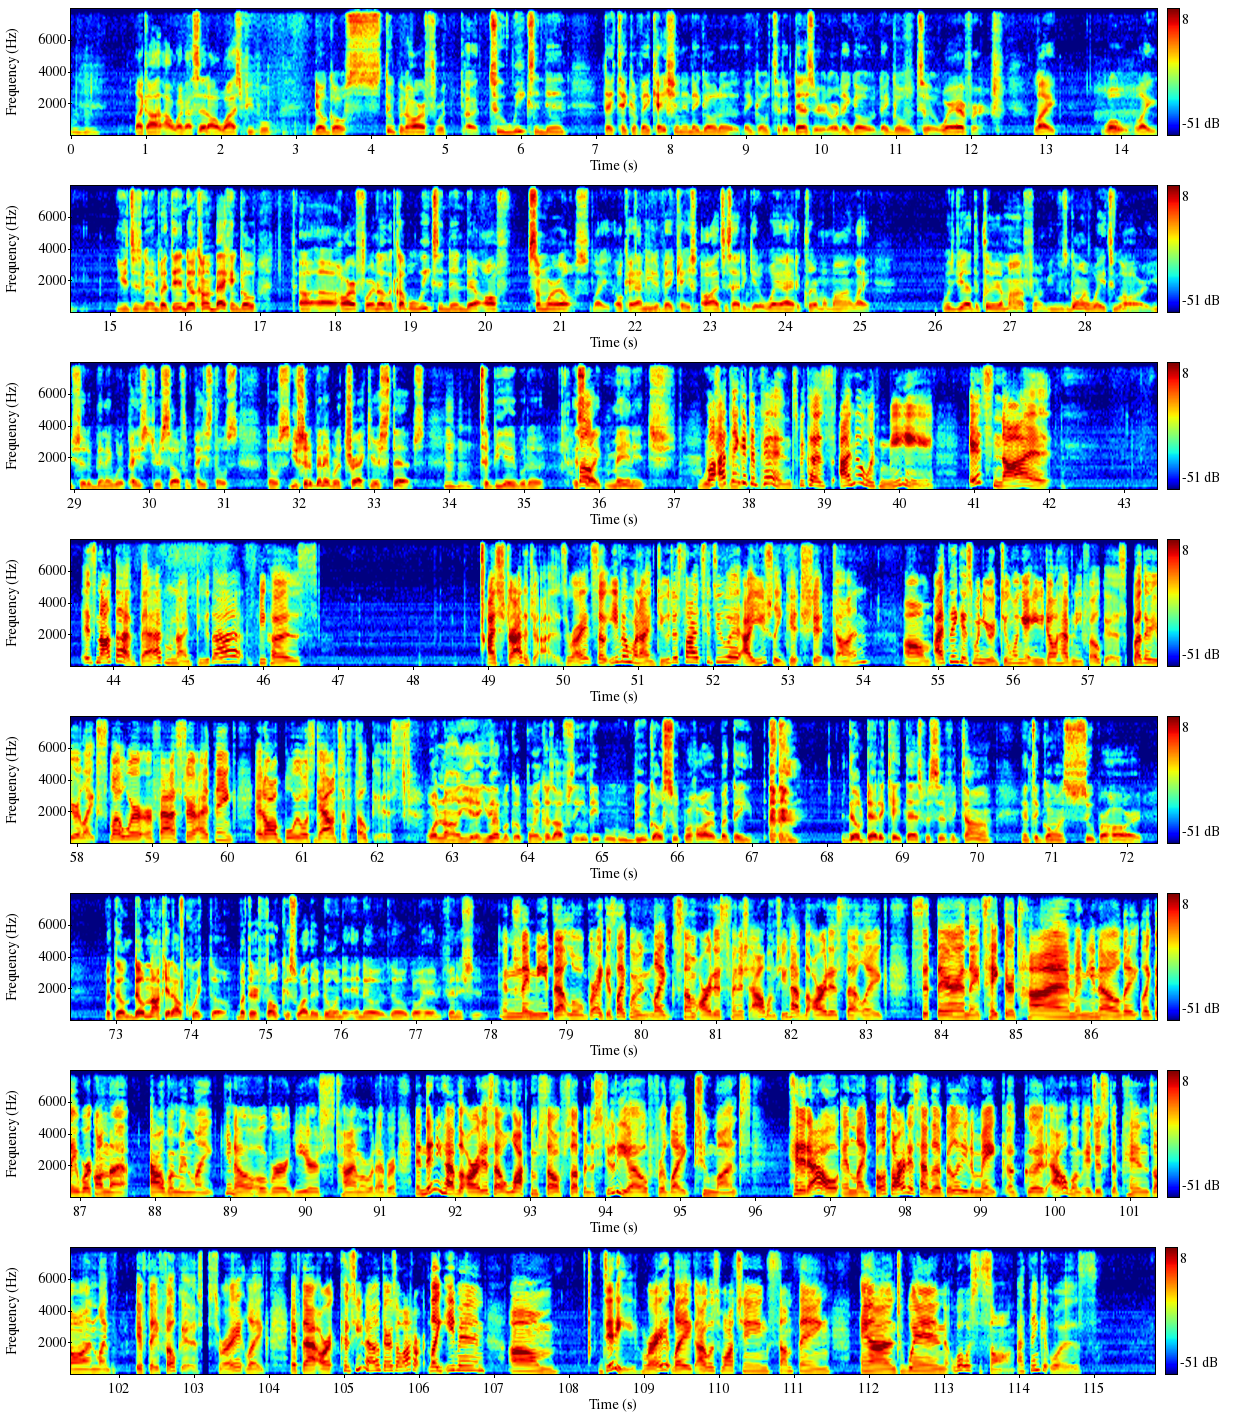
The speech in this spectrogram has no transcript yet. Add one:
like I, I like I said, I'll watch people. They'll go stupid hard for uh, two weeks and then they take a vacation and they go to they go to the desert or they go they go to wherever. Like, whoa, like you're just going but then they'll come back and go uh, uh, hard for another couple weeks and then they're off somewhere else. Like, okay, I need a vacation. Oh, I just had to get away. I had to clear my mind. Like, what did you have to clear your mind from? You was going way too hard. You should have been able to pace yourself and pace those those. You should have been able to track your steps mm-hmm. to be able to. It's Well- like manage. What well, I think doing. it depends because I know with me, it's not it's not that bad when I do that because I strategize, right? So even when I do decide to do it, I usually get shit done. Um, I think it's when you're doing it and you don't have any focus. Whether you're like slower or faster, I think it all boils down to focus. Well, no, yeah, you have a good point because I've seen people who do go super hard, but they they'll dedicate that specific time into going super hard, but they'll they'll knock it out quick though. But they're focused while they're doing it, and they'll they'll go ahead and finish it. And then they need that little break. It's like when like some artists finish albums. You have the artists that like sit there and they take their time and you know they like they work on the album in like you know over a year's time or whatever. And then you have the artists that will lock themselves up in the studio for like two months, hit it out, and like both artists have the ability to make a good album. It just depends on like if they focus, right? Like if that art, because you know there's a lot of like even um Diddy, right? Like I was watching something and when what was the song? I think it was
